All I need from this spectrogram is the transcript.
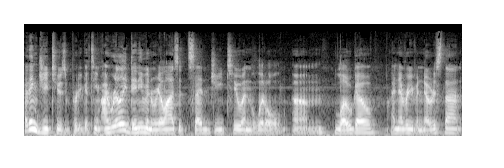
I think G two is a pretty good team. I really didn't even realize it said G two in the little um, logo. I never even noticed that.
